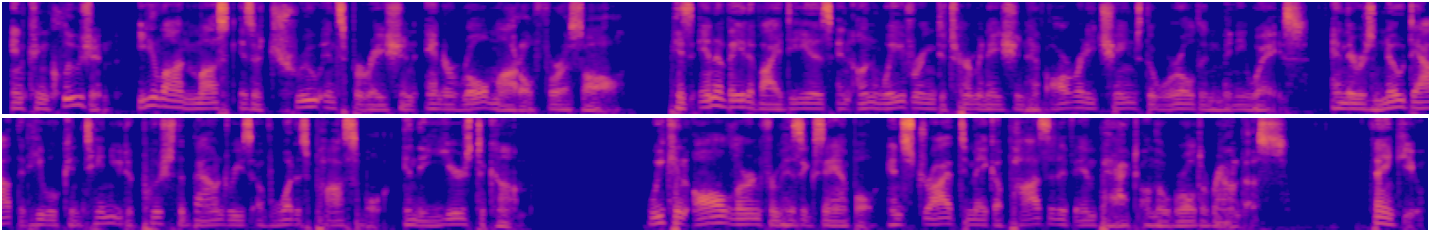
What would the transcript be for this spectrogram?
In conclusion, Elon Musk is a true inspiration and a role model for us all. His innovative ideas and unwavering determination have already changed the world in many ways, and there is no doubt that he will continue to push the boundaries of what is possible in the years to come. We can all learn from his example and strive to make a positive impact on the world around us. Thank you.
